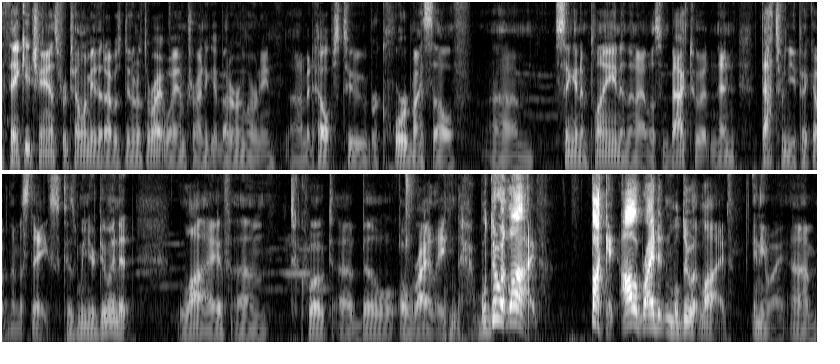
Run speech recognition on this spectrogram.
thank you, Chance, for telling me that I was doing it the right way. I'm trying to get better and learning. Um, it helps to record myself um, singing and playing, and then I listen back to it, and then that's when you pick up the mistakes. Because when you're doing it live, um, to quote uh, Bill O'Reilly, "We'll do it live. Fuck it, I'll write it and we'll do it live." Anyway, um,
